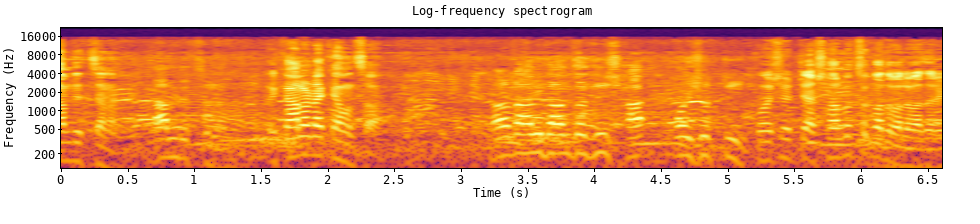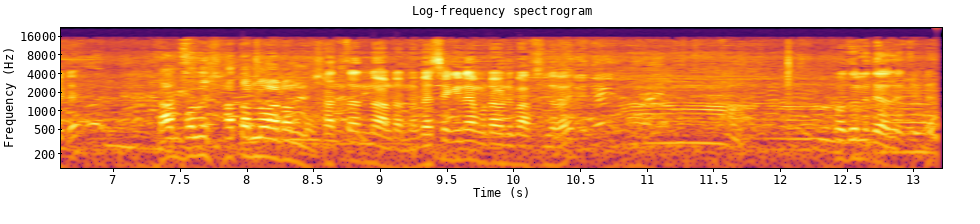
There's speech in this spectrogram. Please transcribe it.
দাম দিচ্ছে না। দাম দিচ্ছে না। ওই কালোটা কেমন চা? কারণ আমি দাম চাচ্ছি ষাট পঁয়ষট্টি। পঁয়ষট্টি। আর সর্বোচ্চ কত বলে বাজার এটা? দাম বলে সাতান্ন আটান্ন। সাতান্ন আটান্ন। বেচে কিনা মোটামুটি ভাবছিল ভাই? কত দেওয়া যেত এটা?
